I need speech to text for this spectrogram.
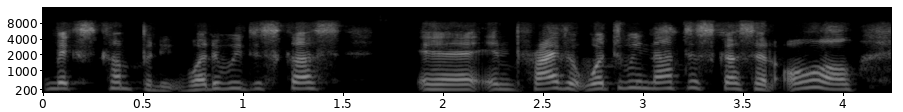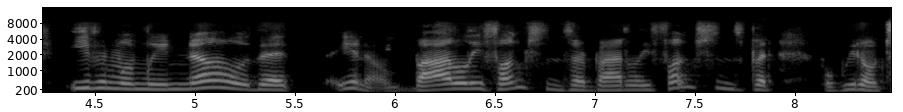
mixed company? What do we discuss uh, in private what do we not discuss at all even when we know that you know bodily functions are bodily functions but but we don't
